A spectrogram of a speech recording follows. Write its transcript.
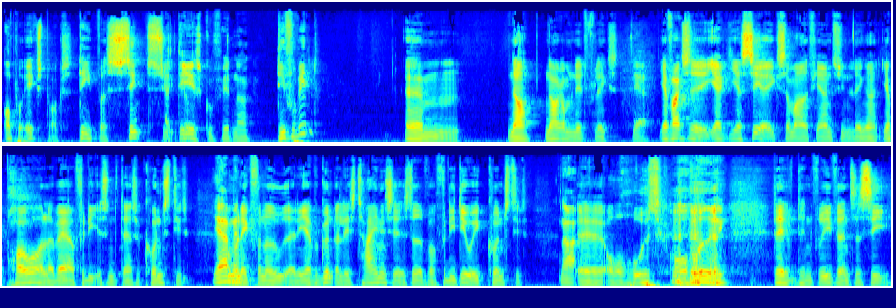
og på Xbox. Det er for sindssygt. Ja, det er sgu fedt nok. Det er for vildt. Øhm, nå, nok om Netflix. Ja. Jeg, faktisk, øh, jeg, jeg ser ikke så meget fjernsyn længere. Jeg prøver at lade være, fordi jeg synes, det er så kunstigt. Ja, og man men- ikke får noget ud af det. Jeg er begyndt at læse tegneserier i stedet for, fordi det er jo ikke kunstigt. Nej. Øh, overhovedet. Overhovedet ikke. det er den frie fantasi,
